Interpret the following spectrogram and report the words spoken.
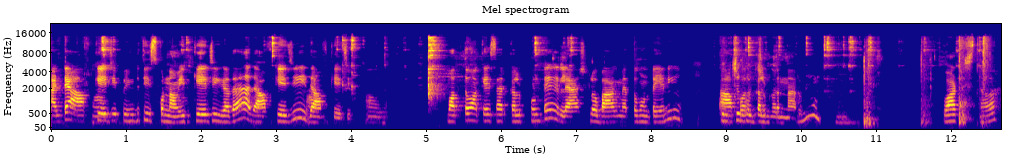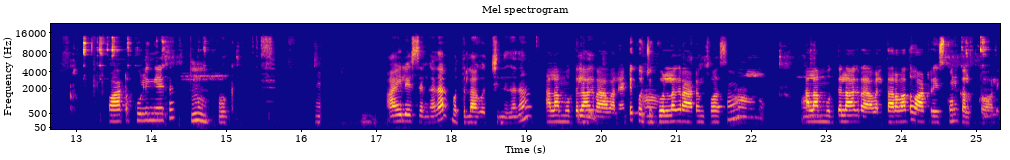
అంటే హాఫ్ కేజీ పిండి తీసుకున్నాం ఇది కేజీ కదా? అది హాఫ్ కేజీ ఇది హాఫ్ కేజీ. అవును. మొత్తం ఒకేసారి కలుపుకుంటే లాస్ట్లో బాగా మెత్తగా ఉంటాయని కొంచెం కలుపుతున్నారు. వాటర్ ఇస్తావా? వాటర్ కూలింగ్ ఓకే. ఆయిల్ వేసాం కదా ముద్దలాగా వచ్చింది కదా? అలా ముద్దలాగా రావాలి. అంటే కొంచెం గుల్లగా రావడం కోసం అలా ముద్దలాగా రావాలి. తర్వాత వాటర్ వేసుకొని కలుపుకోవాలి.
